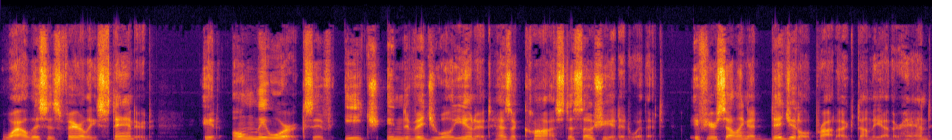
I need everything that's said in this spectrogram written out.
While this is fairly standard, it only works if each individual unit has a cost associated with it. If you're selling a digital product, on the other hand,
